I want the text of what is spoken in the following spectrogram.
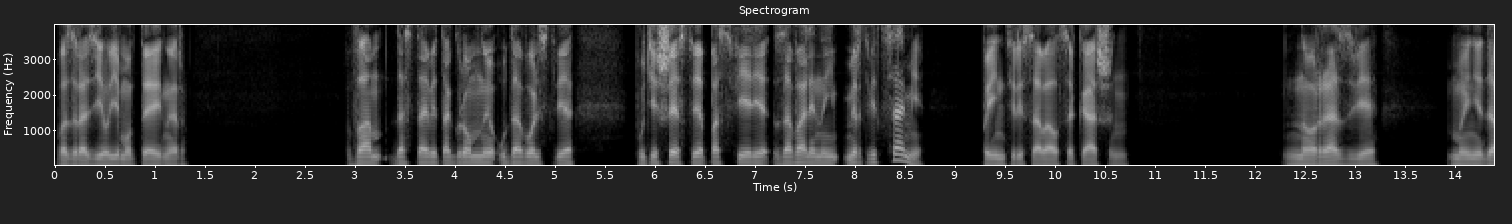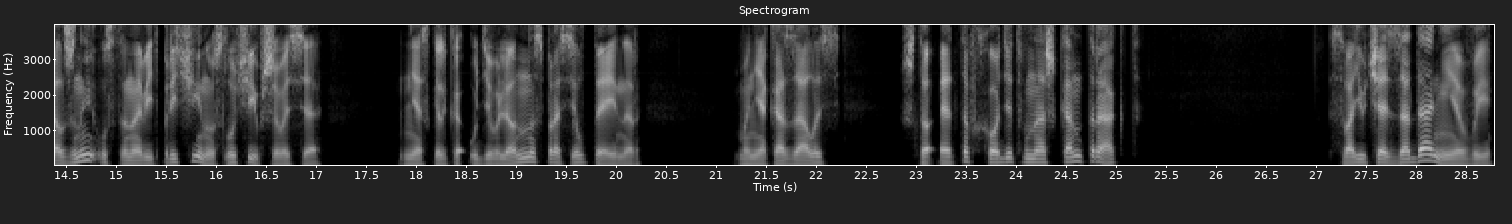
возразил ему Тейнер. Вам доставит огромное удовольствие путешествие по сфере, заваленной мертвецами? Поинтересовался Кашин. Но разве мы не должны установить причину случившегося? Несколько удивленно спросил Тейнер. Мне казалось, что это входит в наш контракт. Свою часть задания вы,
